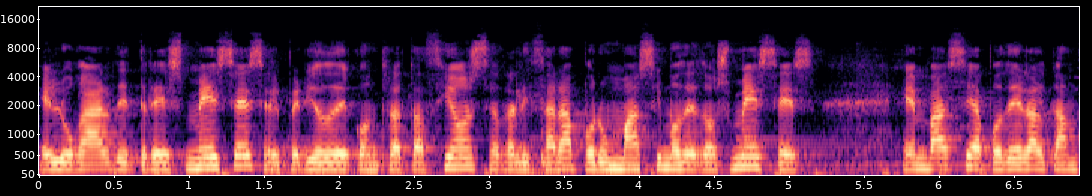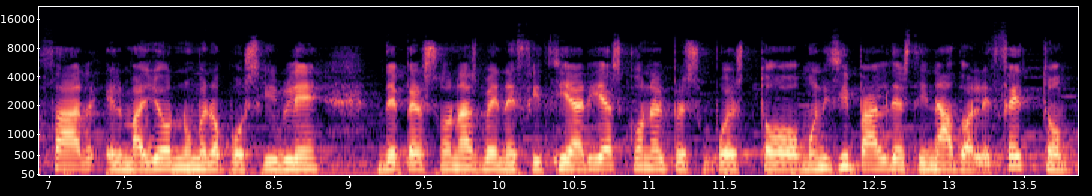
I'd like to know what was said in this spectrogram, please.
En lugar de tres meses, el periodo de contratación se realizará por un máximo de dos meses en base a poder alcanzar el mayor número posible de personas beneficiarias con el presupuesto municipal destinado al efecto,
